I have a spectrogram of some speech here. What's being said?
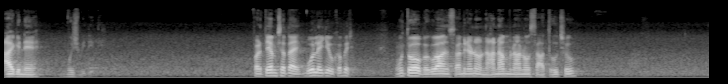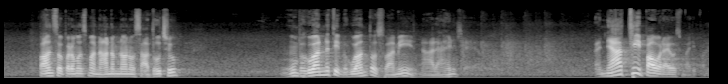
આગને બુજવી દીધી. પણ તેમ છતાંય બોલે કેવું ખબર? હું તો ભગવાન સ્વામિનારાયણનો નાનામાં નાનો સાધુ છું. પાંચસો પરમંશમાં નાનામાં નાનો સાધુ છું. હું ભગવાન નથી, ભગવાન તો સ્વામી નારાયણ છે. ત્યાંથી પાવર આવ્યો છે મારી પાસે.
